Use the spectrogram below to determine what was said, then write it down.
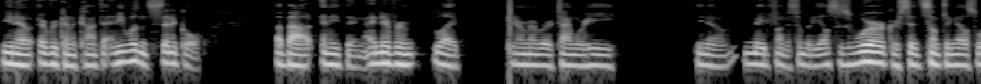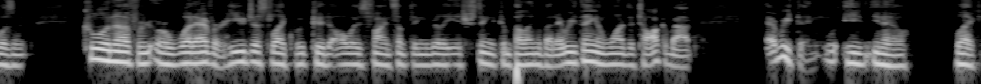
you know, every kind of content. And he wasn't cynical about anything. I never like can remember a time where he, you know, made fun of somebody else's work or said something else wasn't cool enough or, or whatever. He just like could always find something really interesting and compelling about everything and wanted to talk about everything. He, you know, like,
